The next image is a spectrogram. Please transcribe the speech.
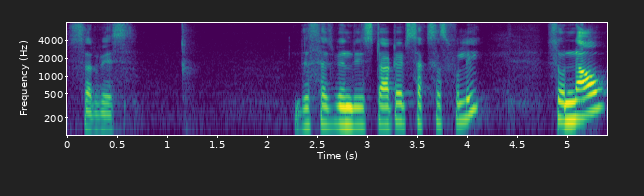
service. This has been restarted successfully. So now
